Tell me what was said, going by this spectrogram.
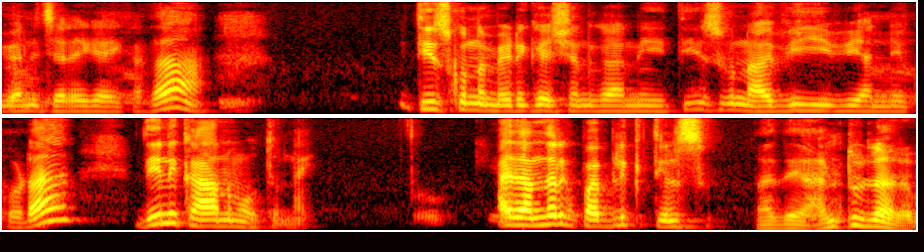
ఇవన్నీ జరిగాయి కదా. తీసుకున్న మెడికేషన్ కానీ తీసుకున్న అవి ఇవి అన్నీ కూడా దీనికి కారణమవుతున్నాయి. అది అందరికి పబ్లిక్ తెలుసు. అదే అంటున్నారు.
